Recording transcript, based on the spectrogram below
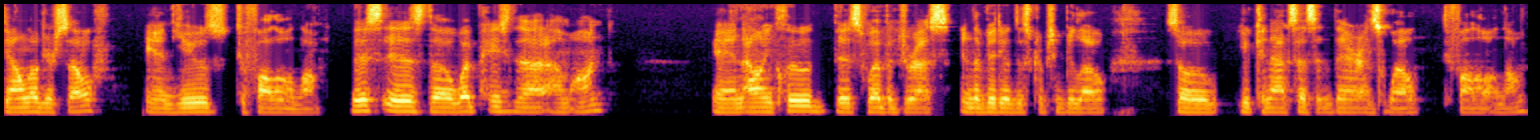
download yourself and use to follow along. This is the web page that I'm on, and I'll include this web address in the video description below so you can access it there as well to follow along.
